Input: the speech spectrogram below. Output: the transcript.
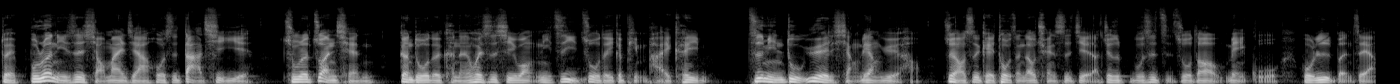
对，不论你是小卖家或是大企业，除了赚钱，更多的可能会是希望你自己做的一个品牌可以。知名度越响亮越好，最好是可以拓展到全世界了，就是不是只做到美国或日本这样。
